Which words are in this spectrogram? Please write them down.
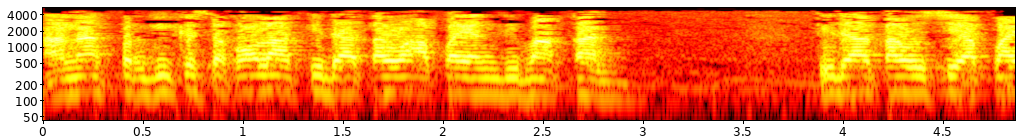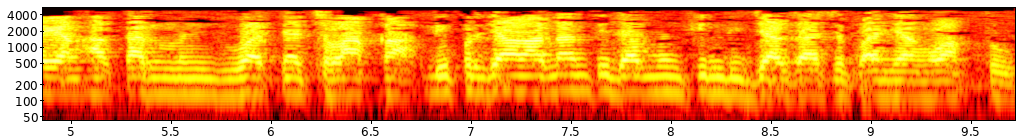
Anak pergi ke sekolah tidak tahu apa yang dimakan. Tidak tahu siapa yang akan membuatnya celaka. Di perjalanan tidak mungkin dijaga sepanjang waktu.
